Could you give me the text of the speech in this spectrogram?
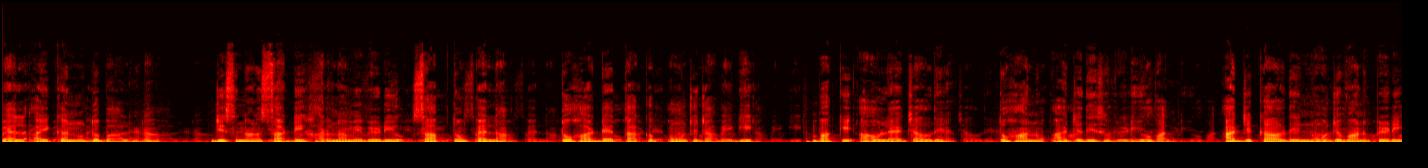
ਬੈਲ ਆਈਕਨ ਨੂੰ ਦਬਾ ਲੈਣਾ, ਜਿਸ ਨਾਲ ਸਾਡੀ ਹਰ ਨਵੀਂ ਵੀਡੀਓ ਸਭ ਤੋਂ ਪਹਿਲਾਂ ਤੁਹਾਡੇ ਤੱਕ ਪਹੁੰਚ ਜਾਵੇਗੀ। ਬਾਕੀ ਆਓ ਲੈ ਚੱਲਦੇ ਹਾਂ। ਤੁਹਾਨੂੰ ਅੱਜ ਦੀ ਇਸ ਵੀਡੀਓ ਵੱਲ। ਅੱਜ ਕੱਲ ਦੀ ਨੌਜਵਾਨ ਪੀੜ੍ਹੀ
